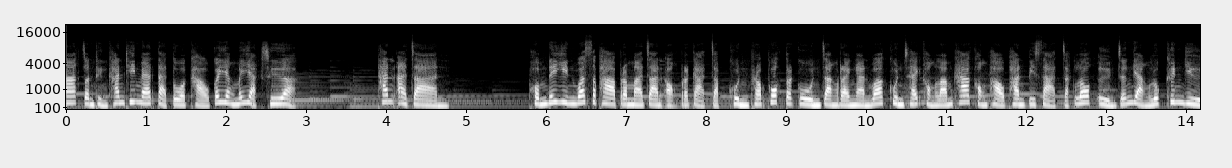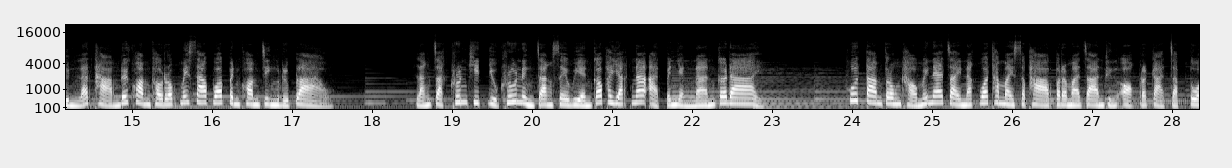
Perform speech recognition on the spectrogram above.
มากจนถึงขั้นที่แม้แต่ตัวเขาก็ยังไม่อยากเชื่อ ท่านอาจารย์ ผมได้ยินว่าสภาประมาจารย์ออกประกาศจับคุณ เพราะพวกตระกูลจางรายงานว่าคุณใช้ของล้ำค่าของเผ่าพันธุ์ปีศาจจากโลกอื่นเจิ้งหยางลุกขึ้นยืน และถามด้วยความเคารพไม่ทราบว่าเป็นความจริงหรือเปล่า หลังจากครุ่นคิดอยู่ครู่หนึ่งจางเซเวียนก็พยักหน้าอาจเป็นอย่างนั้นก็ได้ พูดตามตรงเขาไม่แน่ใจนักว่าทำไมสภาปรมาจารย์ถึงออกประกาศจับตัว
